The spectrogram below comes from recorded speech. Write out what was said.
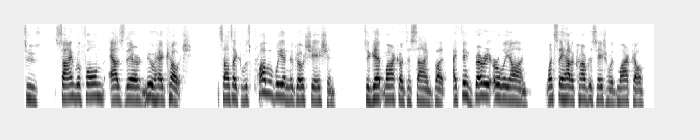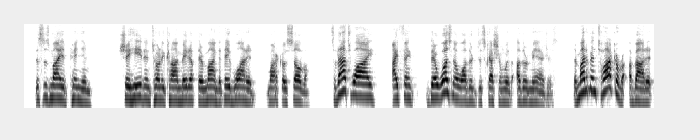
to sign with Fulham as their new head coach. It sounds like it was probably a negotiation to get Marco to sign. But I think very early on, once they had a conversation with Marco, this is my opinion. Shahid and Tony Khan made up their mind that they wanted Marco Silva. So that's why I think there was no other discussion with other managers. There might have been talk about it,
